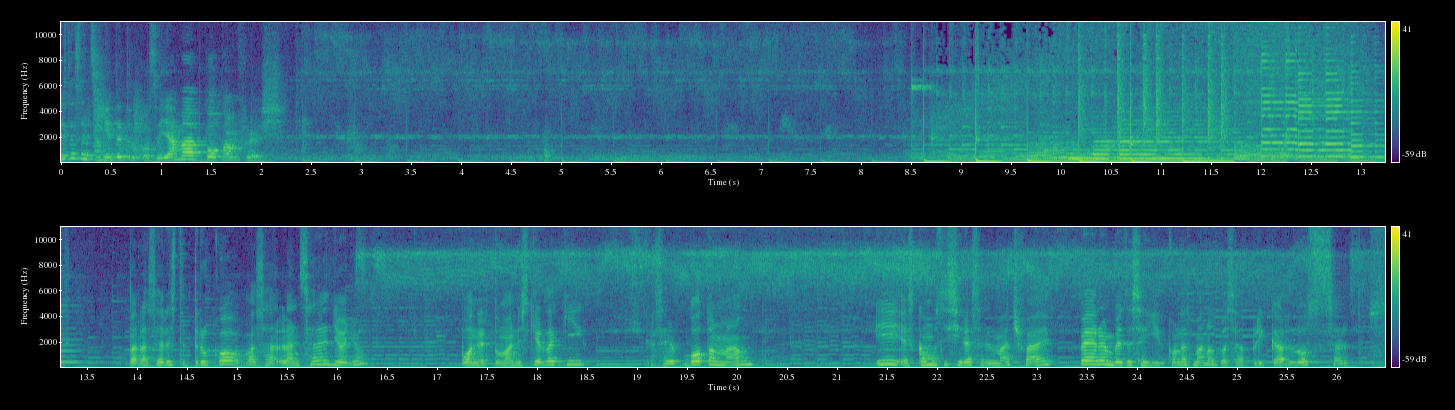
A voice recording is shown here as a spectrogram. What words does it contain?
Este es el siguiente truco, se llama Pop and Fresh. Para hacer este truco vas a lanzar el yoyo, poner tu mano izquierda aquí, hacer button mount y es como si hicieras el match 5 pero en vez de seguir con las manos vas a aplicar los saltos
